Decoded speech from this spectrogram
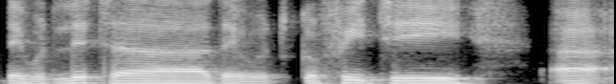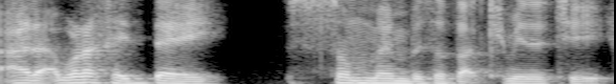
they would litter, they would graffiti. Uh, and when I say they, some members of that community.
